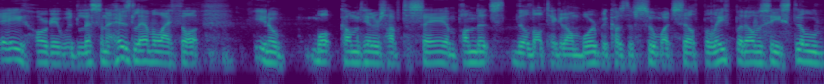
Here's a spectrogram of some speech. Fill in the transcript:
a Jorge would listen at his level. I thought, you know, what commentators have to say and pundits, they'll not take it on board because there's so much self belief. But obviously, he still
